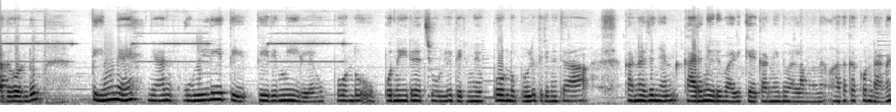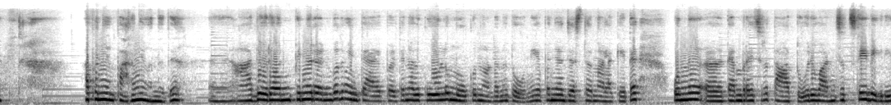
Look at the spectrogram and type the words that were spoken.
അതുകൊണ്ടും പിന്നെ ഞാൻ ഉള്ളി തി തിരുമിയില്ലേ ഉപ്പ് നീര് വെച്ച് ഉള്ളി തിരുമി ഉപ്പുകൊണ്ട് ഉപ്പുള്ളി തിരുമിച്ച് ആ കണ്ണടിച്ച് ഞാൻ കരഞ്ഞൊരു വഴിക്ക് കണ്ണീന്ന് വെള്ളം വന്ന് അതൊക്കെ കൊണ്ടാണ്. അപ്പം ഞാൻ പറഞ്ഞു വന്നത് ആദ്യം ഒരു പിന്നെ ഒരു ഒൻപത് മിനിറ്റ് ആയപ്പോഴത്തേനും അത് കൂടുതൽ മൂക്കുന്നുണ്ടെന്ന് തോന്നി. അപ്പം ഞാൻ ജസ്റ്റ് ഒന്ന് ഇളക്കിയിട്ട് ഒന്ന് ടെമ്പറേച്ചർ താത്തു. ഒരു വൺ സിക്സ്റ്റി ഡിഗ്രി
